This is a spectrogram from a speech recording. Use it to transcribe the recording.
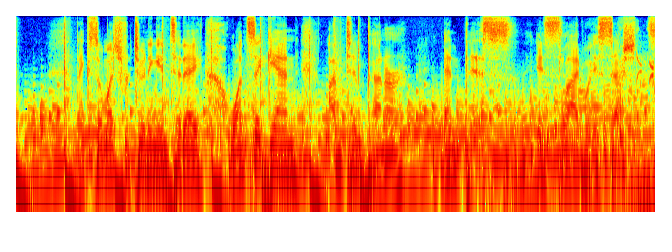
Thanks so much for tuning in today. Once again, I'm Tim Penner, and this is Slideways Sessions.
